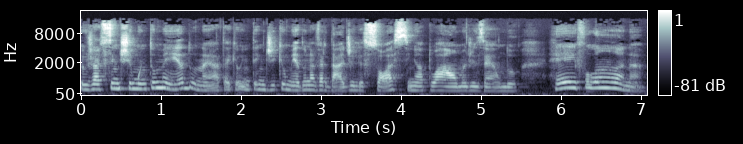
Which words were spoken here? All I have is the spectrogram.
Eu já senti muito medo, né? Até que eu entendi que o medo, na verdade, ele é só assim a tua alma dizendo: Hey, Fulana,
